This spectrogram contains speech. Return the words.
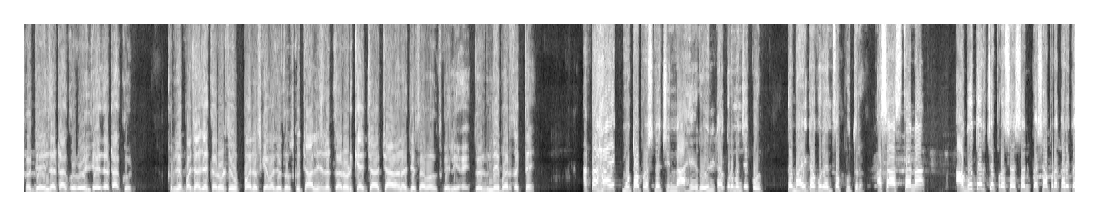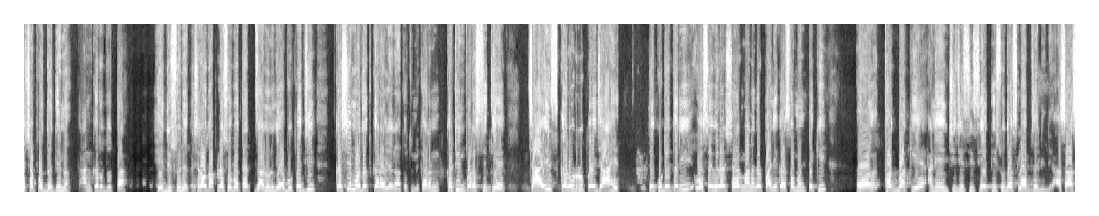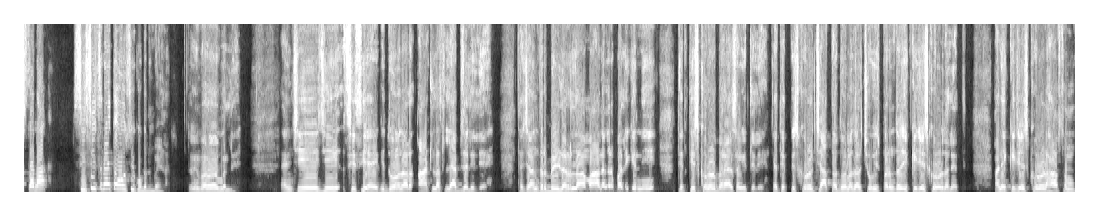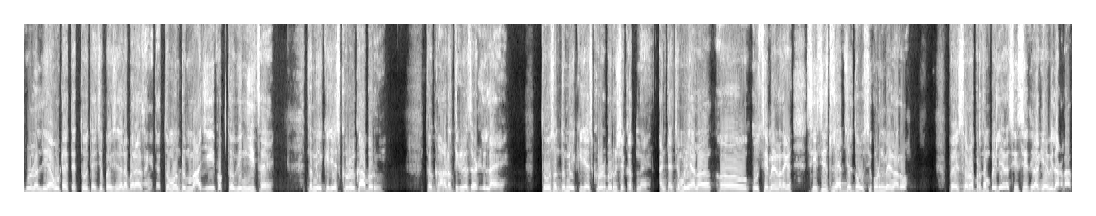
तो जयेंद्र ठाकुर रोहिल जयेंद्र ठाकुर कम से पचास हजार करोड़ से ऊपर उसके बाद तो उसको चालीस करोड़ क्या चा, चाराना जैसा उसके लिए है तो नहीं भर सकते? आता हा एक मोठा प्रश्नचिन्ह आहे रोहिल ठाकूर म्हणजे कोण? तर भाई ठाकूर यांचा पुत्र. असं असताना अगोदरचं प्रशासन कशा प्रकारे कशा पद्धतीनं काम करत होता? हे दिसून येत. राऊत आपल्यासोबत आहेत. जाणून घ्या. भूपेशजी कशी मदत कराल ना आता तुम्ही? कारण कठीण परिस्थिती आहे. चाळीस करोड रुपये जे आहेत ते कुठेतरी वसई शहर महानगरपालिका असं म्हणते की थकबाकी आहे आणि यांची जी सीसी आहे ती सुद्धा स्लॅब झालेली आहे. असं असताना सीसीच नाही तर ओसी कुठून मिळणार? तुम्ही बरोबर बोलले. यांची जी सी सी आहे ती दोन हजार आठलाच लॅब झालेली आहे. त्याच्यानंतर बिल्डरला महानगरपालिकेने तेहतीस करोड भरायला सांगितलेले. त्या तेहतीस करोडचे आता दोन हजार चोवीसपर्यंत एक्केचाळीस करोड झालेत. आणि एक्केचाळीस करोड हा संपूर्ण लेआउट आहे तो त्याचे पैसे त्याला भरायला सांगितले. तो म्हणतो माझी फक्त विंग हीच आहे. तर मी एक्केचाळीस करोड का भरू? तर गाडं तिकडे चढलेला आहे. तो सांगतो मी एक्केचाळीस करोड भरू शकत नाही. आणि त्याच्यामुळे याला ओसी मिळणार नाही. सीसी स्लॅब जेल तो ओसी कडून मिळणार हो? सर्वप्रथम पहिली याला सीसी घ्यावी लागणार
